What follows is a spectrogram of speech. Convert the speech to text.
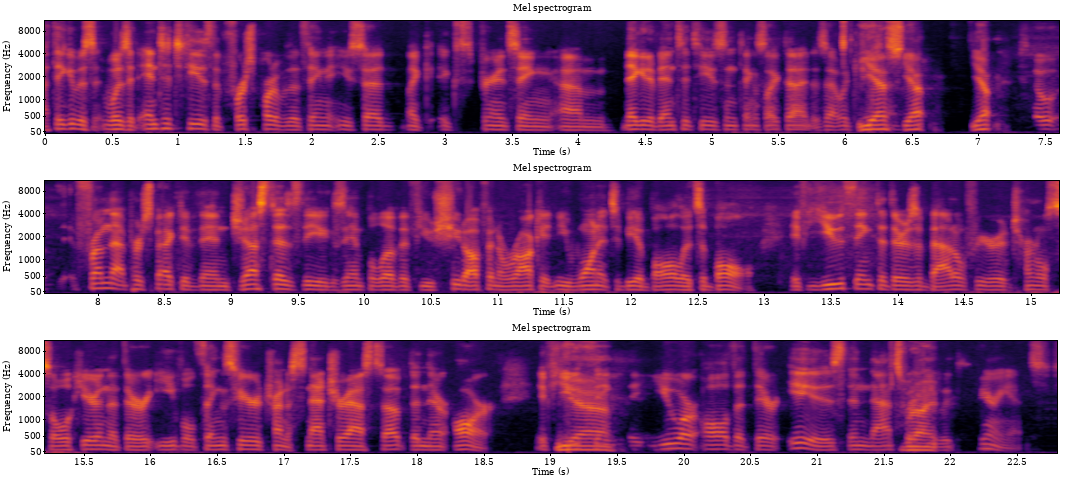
I think it was was it entities. The first part of the thing that you said, like experiencing um, negative entities and things like that. Is that what? you Yes. Said? Yep. Yep. So from that perspective, then just as the example of if you shoot off in a rocket and you want it to be a ball, it's a ball. If you think that there's a battle for your eternal soul here and that there are evil things here trying to snatch your ass up, then there are. If you yeah. think that you are all that there is, then that's what right. you experience.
